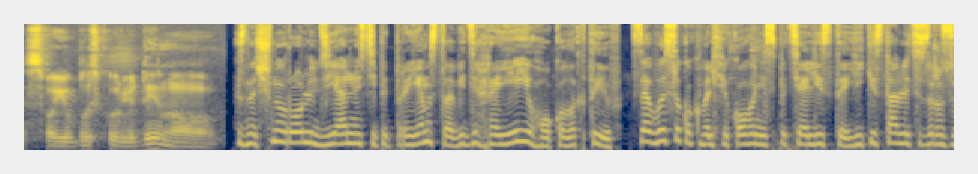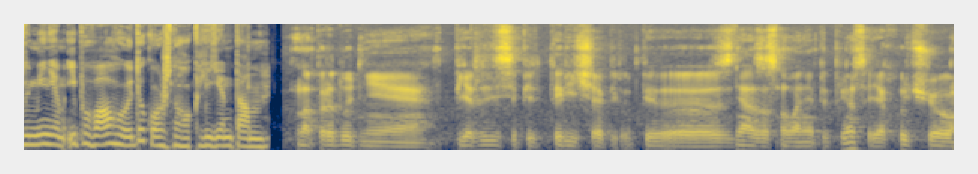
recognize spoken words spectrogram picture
свою близьку людину Значну роль у діяльності підприємства відіграє його колектив. Це висококваліфіковані спеціалісти, які ставляться з розумінням і повагою до кожного клієнта. Напередодні 55-річчя з дня заснування підприємства я хочу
